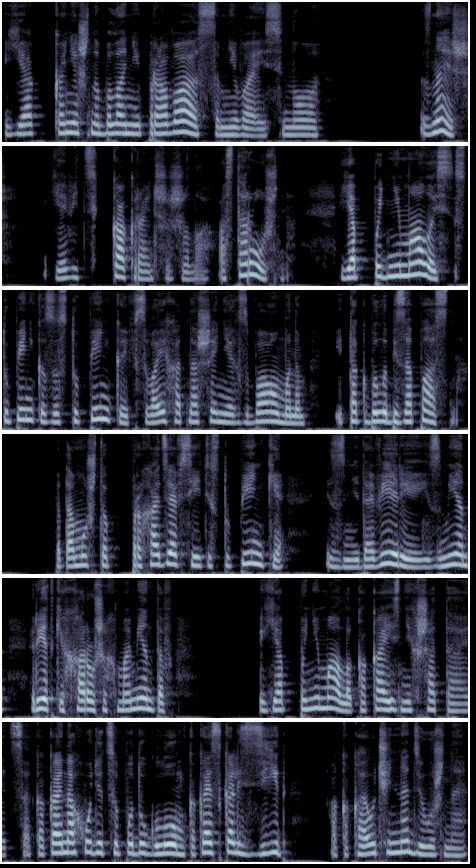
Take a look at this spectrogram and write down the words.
Я, конечно, была не права, сомневаясь, но... Знаешь, я ведь как раньше жила? Осторожно. Я поднималась ступенька за ступенькой в своих отношениях с Бауманом, и так было безопасно. Потому что, проходя все эти ступеньки, из недоверия, измен, редких хороших моментов – я понимала, какая из них шатается, какая находится под углом, какая скользит, а какая очень надежная.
